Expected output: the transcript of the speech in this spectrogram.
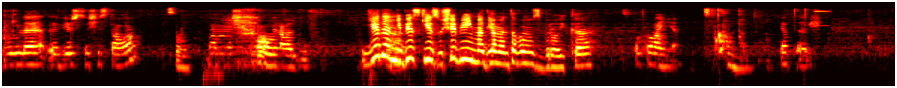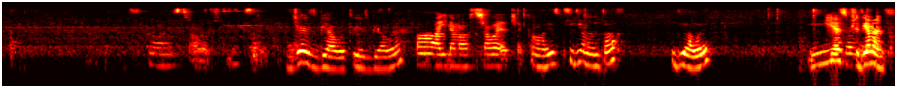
W ogóle e, wiesz co się stało? Co? Mam na siebie O. emeraldów. Jeden niebieski jest u siebie i ma diamentową zbrojkę. Spokojnie. Spokojnie. Ja też. Strzałeczki. Gdzie jest biały? Tu jest biały. A, ile mam strzałeczek. O, jest przy diamentach. Biały. I jest przy diamentach.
